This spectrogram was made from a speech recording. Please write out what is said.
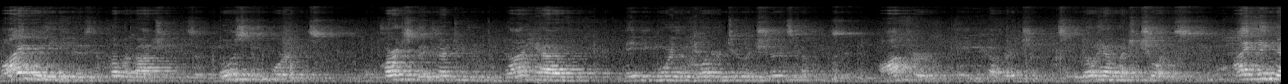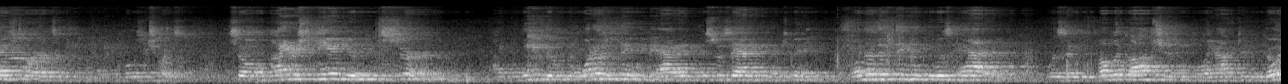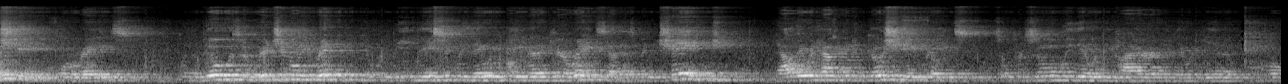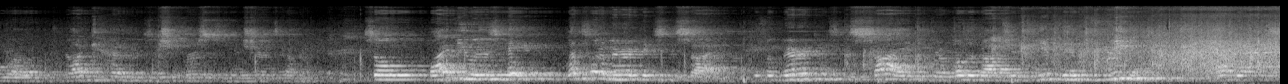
My belief is the public option is of most importance in parts of the country that do not have maybe more than one or two insurance companies that offer a coverage, so you don't have much choice. I think that's where it's the most choice. So I understand your concern. I believe that one other thing we've added, this was added in the committee, one other thing that was added was that the public option will have to negotiate for rates. When the bill was originally written, it would be basically they would pay Medicare rates. That has been changed. Now they would have to negotiate rates, so presumably they would be higher and they would be in a more uh, non-competitive position versus the insurance company. So my view is, hey, let's let Americans decide. If Americans decide for a public option, give them freedom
